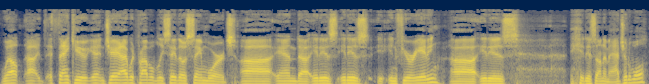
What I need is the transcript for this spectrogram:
Well, uh, thank you, and Jay. I would probably say those same words. Uh, and uh, it is it is infuriating. Uh, it is it is unimaginable.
